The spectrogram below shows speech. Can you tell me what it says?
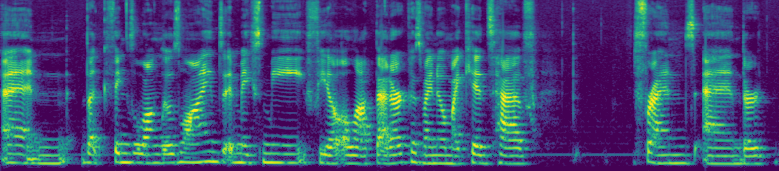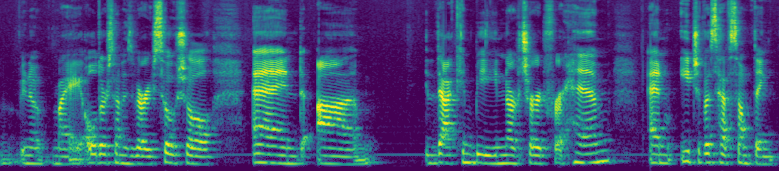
and like things along those lines, it makes me feel a lot better because I know my kids have friends and they're you know my older son is very social and um that can be nurtured for him and each of us have something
